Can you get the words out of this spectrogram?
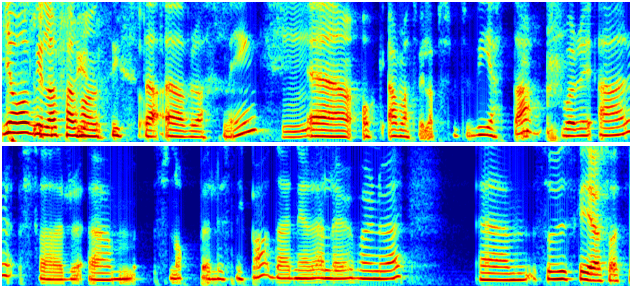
jag vill i alla fall ha en sista överraskning. Mm. Eh, och Amat vill absolut veta vad det är för um, snopp eller snippa där nere eller vad det nu är. Ehm, så vi ska göra så att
